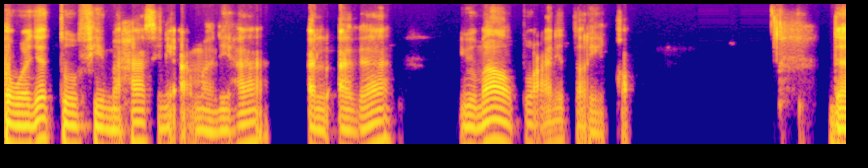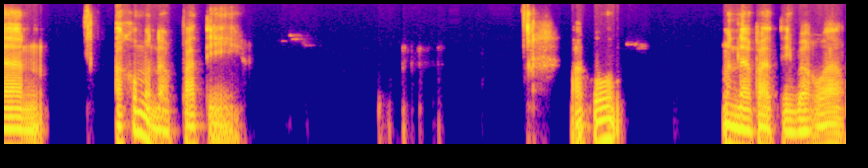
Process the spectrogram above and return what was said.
Fawajatu fi mahasini a'maliha al-adha yumaltu anit tariqah. Dan aku mendapati aku mendapati bahwa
